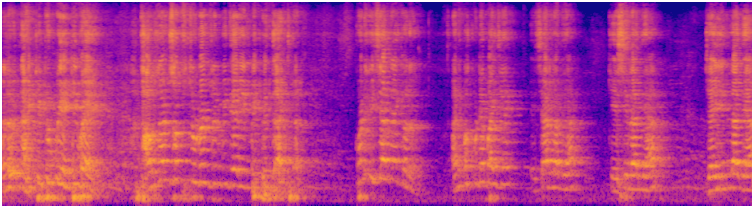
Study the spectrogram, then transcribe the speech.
मतलब नाइन्टी टू पे eighty five thousand of student will be there in between that. कोणी विचार नाही करत. आणि मग कुठे पाहिजे? एच आरला द्या केसीला द्या जयहिंदला द्या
